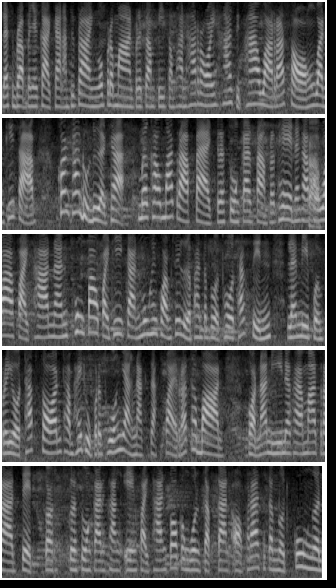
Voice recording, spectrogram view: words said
และสำหรับบรรยากาศการอภิปรายงบประมาณประจำปี 2555 วาระ 2 วันที่ 3 ค่อนข้างดุเดือดค่ะ เมื่อเข้ามาตรา 8 กระทรวงการต่างประเทศนะครัคะบเพราะว่าฝ่ายค้านนั้นพุ่งเป้าไปที่การมุ่งให้ความช่วยเหลือพันตำรวจโททักษิณและมีผลประโยชน์ทับซ้อนทำให้ถูกประท้วงอย่างหนักจากฝ่ายรัฐบาล ก่อนหน้านี้นะคะมาตรา 7 กระกระทรวงการคลังเอง ฝ่ายค้านก็กังวลกับการออกพระราชกำหนดกู้เงิน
